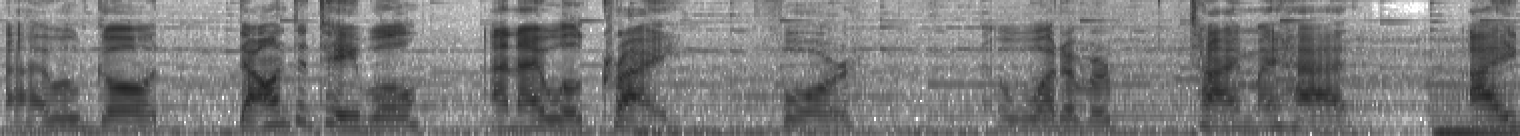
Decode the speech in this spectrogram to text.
I will go down the table and I will cry for whatever time I had. I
